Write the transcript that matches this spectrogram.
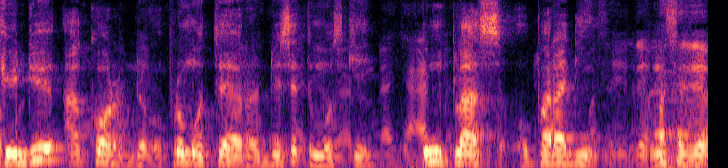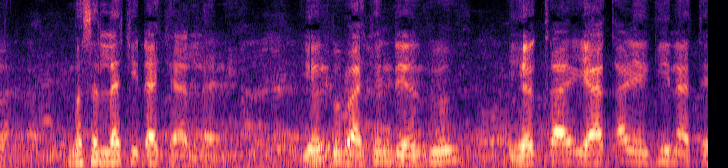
Que Dieu accorde aux promoteurs de cette mosquée une place au paradis. masallaci ɗaki Allah ne yanzu bakin da yanzu ya kare gina ta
